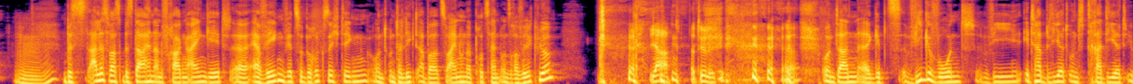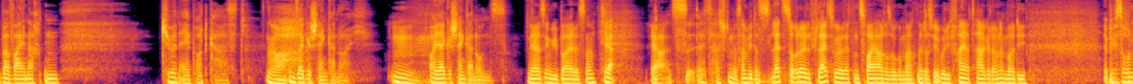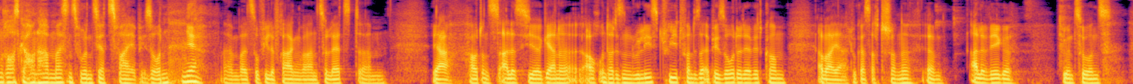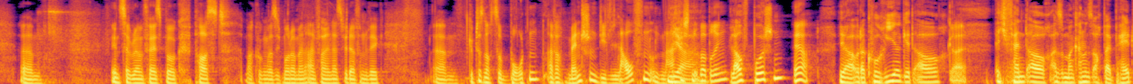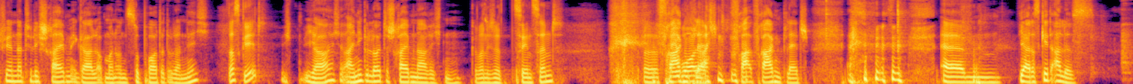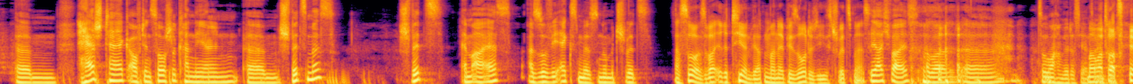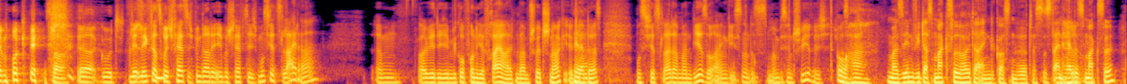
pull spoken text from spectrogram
Bis alles, was bis dahin an Fragen eingeht, äh, erwägen wir zu berücksichtigen und unterliegt aber zu 100 Prozent unserer Willkür. Ja, natürlich. Und dann äh, gibt's wie gewohnt, wie etabliert und tradiert über Weihnachten Q&A-Podcast. Oh, Unser Geschenk an euch. mm. Euer Geschenk an uns. Ja, ist irgendwie beides, ne? Ja. Ja, es, äh, das stimmt. Das haben wir das letzte oder vielleicht sogar die letzten zwei Jahre so gemacht, ne, dass wir über die Feiertage dann immer die Episoden rausgehauen haben. Meistens wurden es ja zwei Episoden, Ja. ähm, weil es so viele Fragen waren zuletzt. Ähm, ja, haut uns alles hier gerne auch unter diesen Release-Tweet von dieser Episode, der wird kommen. Aber ja, Lukas sagte schon, ne, ähm, alle Wege führen zu uns. Ähm, Instagram, Facebook, Post. Mal gucken, was sich Motorman einfallen lässt, wieder von Weg. Ähm, gibt es noch so Boten? Einfach Menschen, die laufen und Nachrichten ja. überbringen? Laufburschen? Ja, Ja, oder Kurier geht auch. geil. Ich fänd auch, also man kann uns auch bei Patreon natürlich schreiben, egal ob man uns supportet oder nicht. Das geht? Ich, ja, ich, einige Leute schreiben Nachrichten. Können wir nicht eine 10 Cent äh, ein- Fra Fragenpledge. ähm, ja, das geht alles. Ähm, Hashtag auf den Social-Kanälen ähm, Schwitzmiss. Schwitz, M-A-S. Also so wie Xmiss, nur mit Schwitz. Ach so, es war irritierend. Wir hatten mal eine Episode, die ist Schwitzmess. Ja, ich weiß, aber äh, so machen wir das jetzt. Machen wir trotzdem, okay. So. Ja, gut. Le leg das ruhig fest, ich bin gerade eh beschäftigt. Ich muss jetzt leider, ähm, weil wir die Mikrofone hier frei halten beim Schwitzschnack, ihr Ja. kennt das, muss ich jetzt leider mein Bier so eingießen und das ist mal ein bisschen schwierig. Oha, mal sehen, wie das Maxel heute eingegossen wird. Das ist ein Ja. helles Maxel. nicht.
